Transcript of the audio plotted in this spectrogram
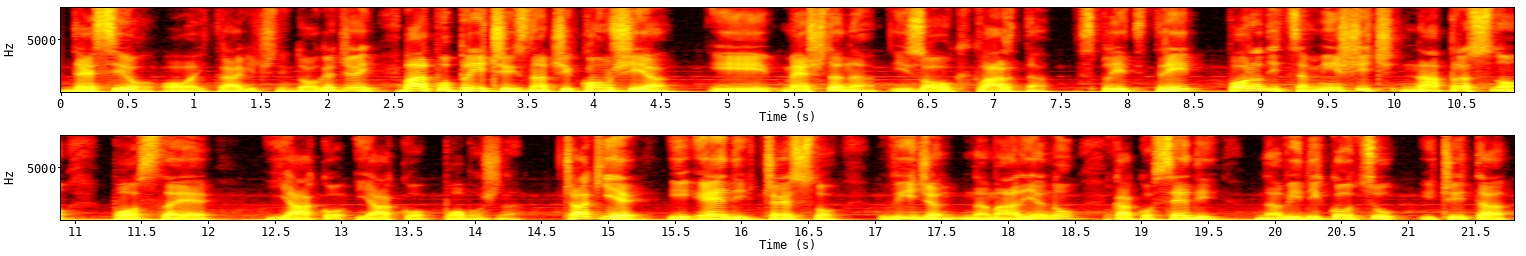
desio ovaj tragični događaj, bar po priči, znači komšija i meštana iz ovog kvarta Split 3, porodica Mišić naprasno postaje jako, jako pobožna. Čak je i Edi često viđan na Marijanu kako sedi na Vidikovcu i čita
